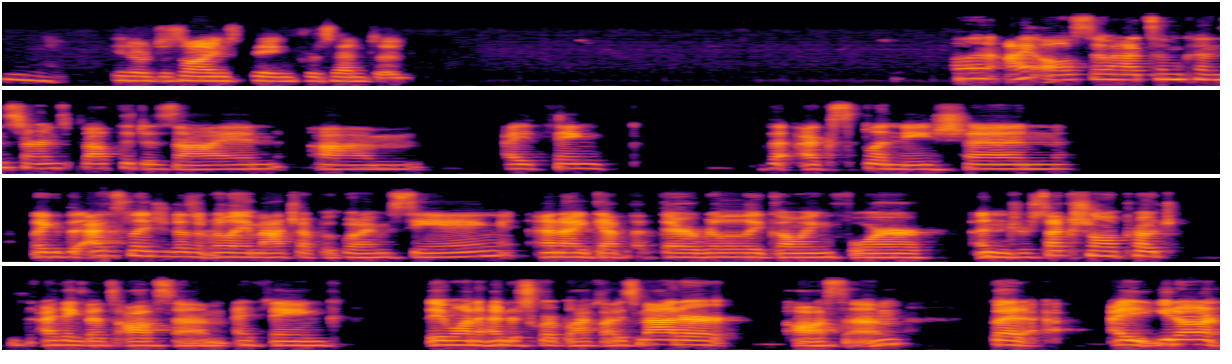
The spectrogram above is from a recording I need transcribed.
you know, designs being presented. Ellen, I also had some concerns about the design. Um, I think the explanation, like the explanation doesn't really match up with what I'm seeing. And I get that they're really going for an intersectional approach. I think that's awesome. I think they want to underscore Black Lives Matter. Awesome. But I, you don't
